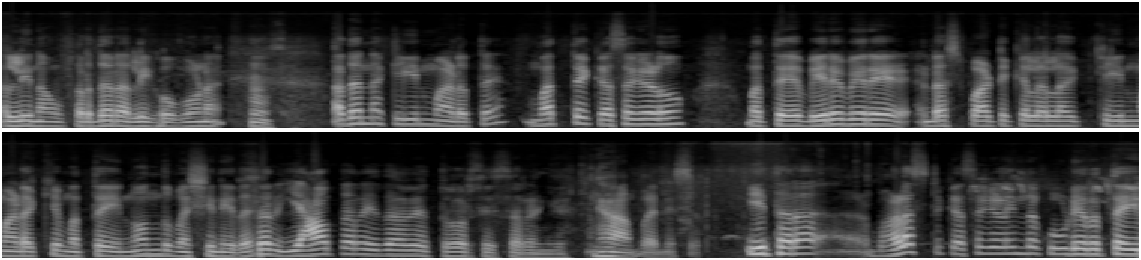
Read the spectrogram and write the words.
ಅಲ್ಲಿ ನಾವು ಫರ್ದರ್ ಅಲ್ಲಿಗೆ ಹೋಗೋಣ. ಅದನ್ನ ಕ್ಲೀನ್ ಮಾಡುತ್ತೆ. ಮತ್ತೆ ಕಸಗಳು ಮತ್ತೆ ಬೇರೆ ಬೇರೆ ಡಸ್ಟ್ ಪಾರ್ಟಿಕಲ್ ಎಲ್ಲ ಕ್ಲೀನ್ ಮಾಡೋಕ್ಕೆ ಮತ್ತೆ ಇನ್ನೊಂದು ಮಷಿನ್ ಇದೆ. ಸರ್ ಯಾವ ಥರ ಇದಾವೆ? ತೋರಿಸಿ ಸರ್ ಹಂಗೆ. ಹಾಂ ಬನ್ನಿ ಸರ್. ಈ ಥರ ಭಾಳಷ್ಟು ಕಸಗಳಿಂದ ಕೂಡಿರುತ್ತೆ ಈ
